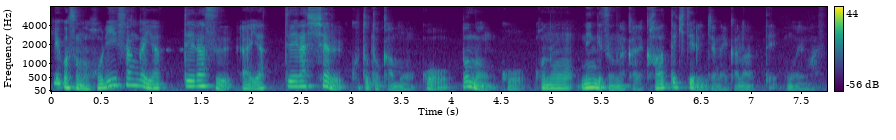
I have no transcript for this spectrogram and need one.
結構その堀井さんがやってらす、あやってらっしゃることとかも、こう、どんどんこう、この年月の中で変わってきてるんじゃないかなって思います。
